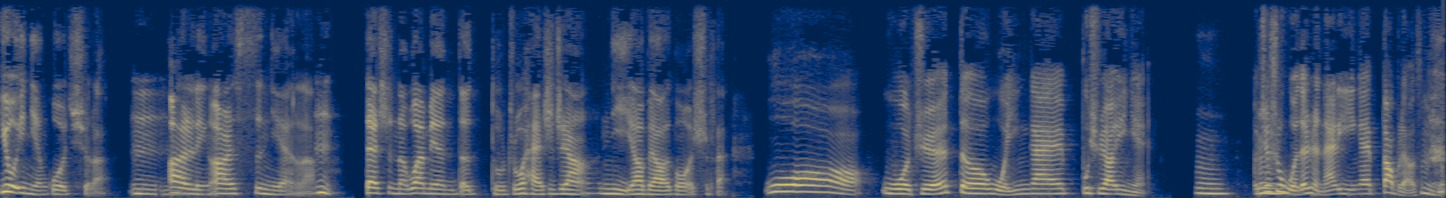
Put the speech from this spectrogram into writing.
又一年过去了，嗯，二零二四年了，嗯，但是呢，外面的赌注还是这样。你要不要跟我吃饭？哇，我觉得我应该不需要一年，嗯，就是我的忍耐力应该到不了这么久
